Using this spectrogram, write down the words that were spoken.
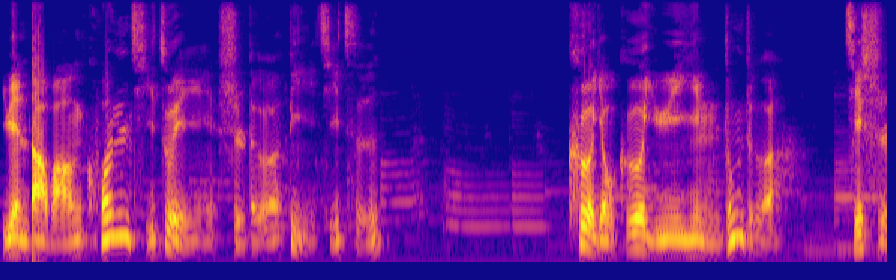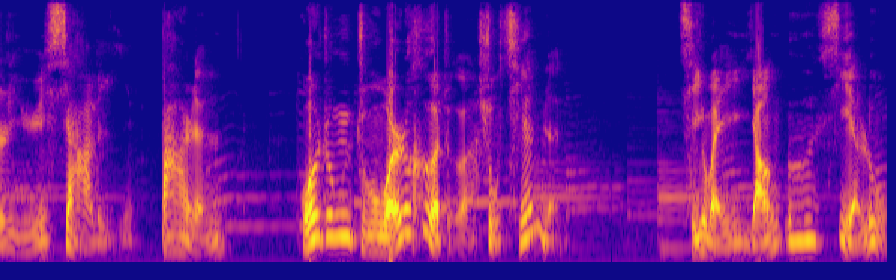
愿大王宽其罪，使得避其辞。客有歌于饮中者，其始于下里八人，国中主而贺者数千人；其为阳阿、谢禄，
